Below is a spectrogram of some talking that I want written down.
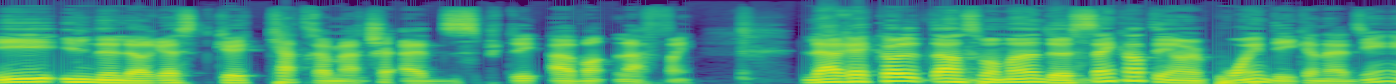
et il ne leur reste que quatre matchs à disputer avant la fin. La récolte en ce moment de 51 points des Canadiens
